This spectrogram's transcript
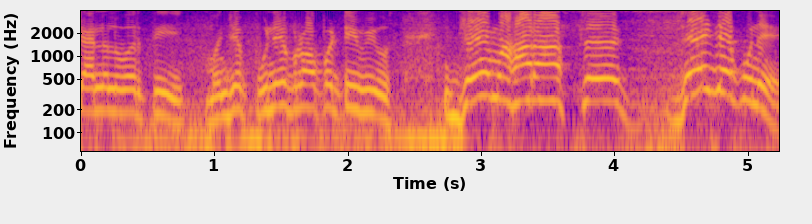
चॅनलवरती म्हणजे पुणे प्रॉपर्टी व्ह्यूज जय महाराष्ट्र. जय जय पुणे.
